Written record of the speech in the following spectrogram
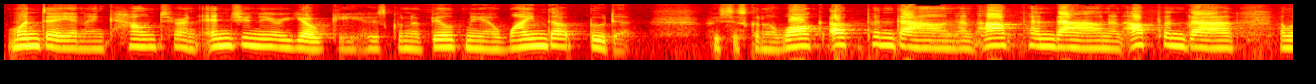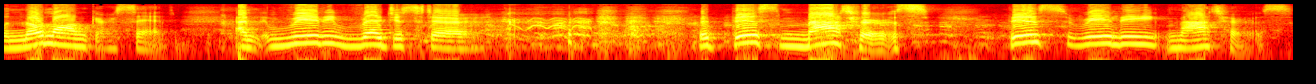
one day encounter an engineer yogi who's going to build me a wind up Buddha who's just going to walk up and down and up and down and up and down and will no longer sit and really register that this matters. This really matters.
